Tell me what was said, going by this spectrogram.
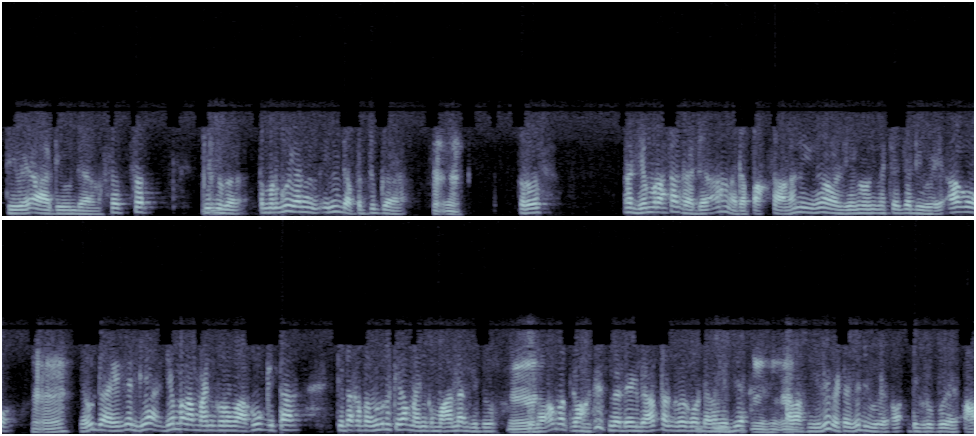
di WA diundang. Set set. Dia juga temanku yang ini dapat juga. Mm-mm. terus nah dia merasa nggak ada ah nggak ada paksaan nih. Oh, dia ngecek di WA kok. Mm-mm. ya udah akhirnya dia dia malah main ke rumahku kita kita ketemu terus kita main ke mana gitu. Hmm. udah amat kalau nggak ada yang datang ke kondangannya dia. Salah sendiri ngeceknya di WA di grup WA.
